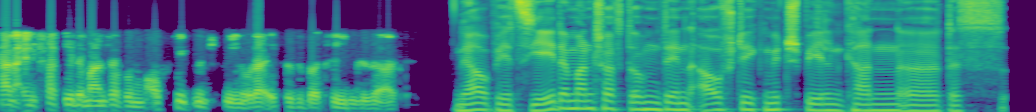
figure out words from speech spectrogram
kann eigentlich fast jede Mannschaft um Aufstieg mitspielen, oder ist das übertrieben gesagt? Ja, ob jetzt jede Mannschaft um den Aufstieg mitspielen kann, äh, das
